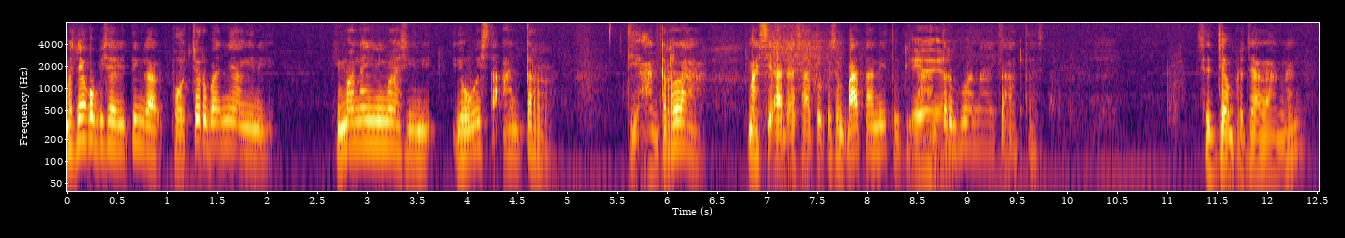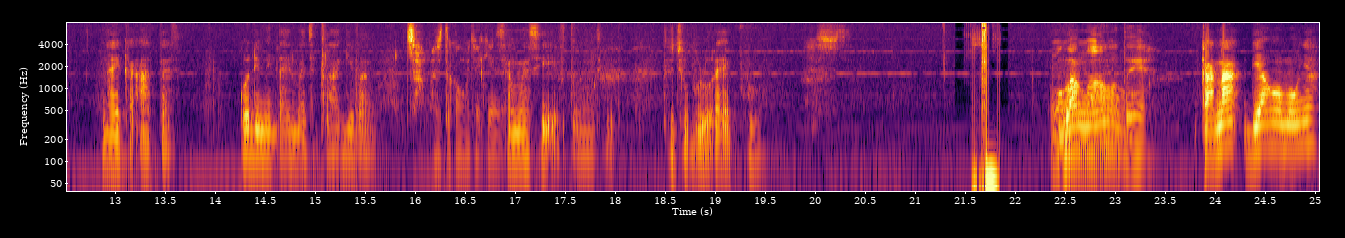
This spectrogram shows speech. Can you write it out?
Masnya kok bisa ditinggal? Bocor banyak ini. Gimana ini mas ini? Ya wis tak anter. Dianter lah. Masih ada satu kesempatan itu. Iya, Dianter iya. gua naik ke atas. Sejam perjalanan, naik ke atas. Gue dimintain budget lagi bang. Sama si tukang ojek ini. Sama si itu tujuh puluh ribu. Mau Gua mau ngomong. tuh ya. Karena dia ngomongnya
